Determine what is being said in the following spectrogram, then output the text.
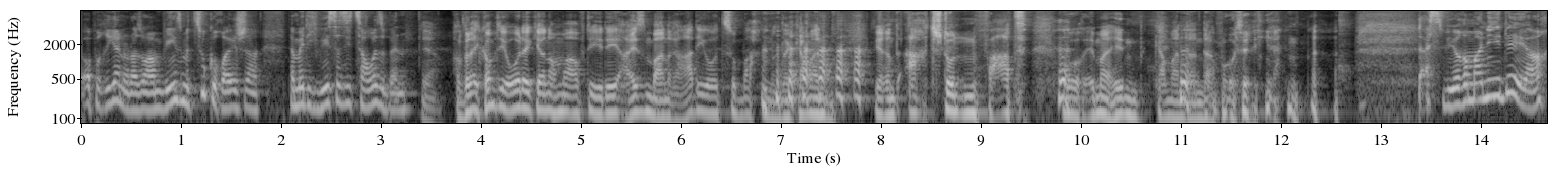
operieren oder so, am wenigstens mit Zuggeräusche, damit ich weiß, dass ich zu Hause bin. Ja. Aber vielleicht kommt die ODEC ja nochmal auf die Idee, Eisenbahnradio zu machen und dann kann man während acht Stunden Fahrt, wo auch immer hin, kann man dann da moderieren. Das wäre mal eine Idee, ja.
